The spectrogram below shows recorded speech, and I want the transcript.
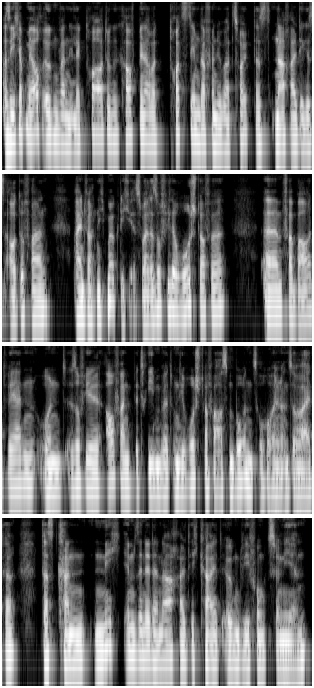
Also ich habe mir auch irgendwann ein Elektroauto gekauft, bin aber trotzdem davon überzeugt, dass nachhaltiges Autofahren einfach nicht möglich ist, weil da so viele Rohstoffe ähm, verbaut werden und so viel Aufwand betrieben wird, um die Rohstoffe aus dem Boden zu holen und so weiter. Das kann nicht im Sinne der Nachhaltigkeit irgendwie funktionieren.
